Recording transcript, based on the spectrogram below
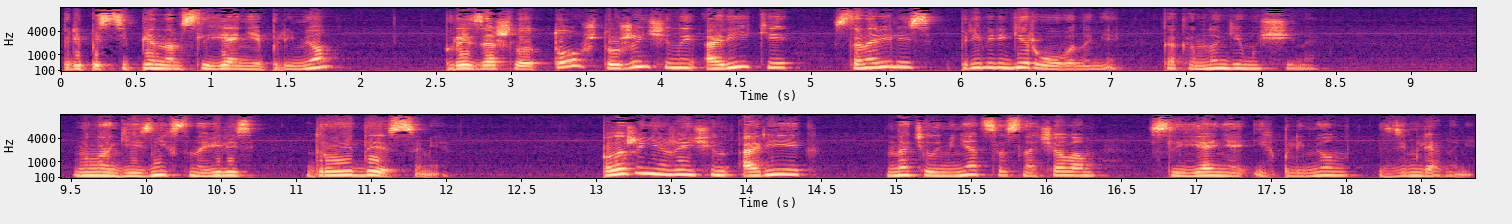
При постепенном слиянии племен – произошло то, что женщины-арийки становились привилегированными, как и многие мужчины. Многие из них становились дроидессами. Положение женщин-ариек начало меняться с началом слияния их племен с землянами.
